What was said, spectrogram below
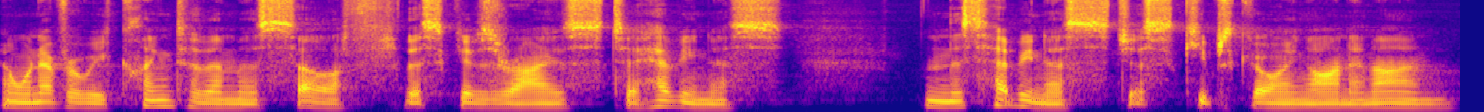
And whenever we cling to them as self, this gives rise to heaviness. And this heaviness just keeps going on and on.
